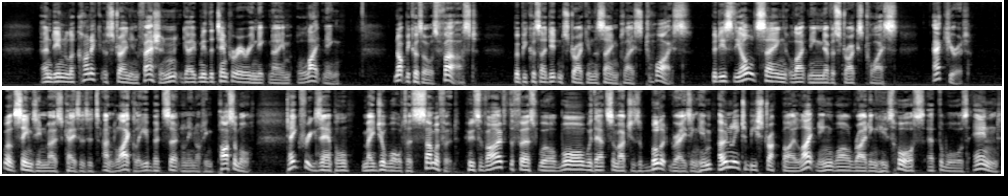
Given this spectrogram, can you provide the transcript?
and, in laconic Australian fashion, gave me the temporary nickname Lightning. Not because I was fast, but because I didn't strike in the same place twice. But is the old saying, lightning never strikes twice, accurate? Well, it seems in most cases it's unlikely, but certainly not impossible. Take, for example, Major Walter Summerford, who survived the First World War without so much as a bullet grazing him, only to be struck by lightning while riding his horse at the war's end.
